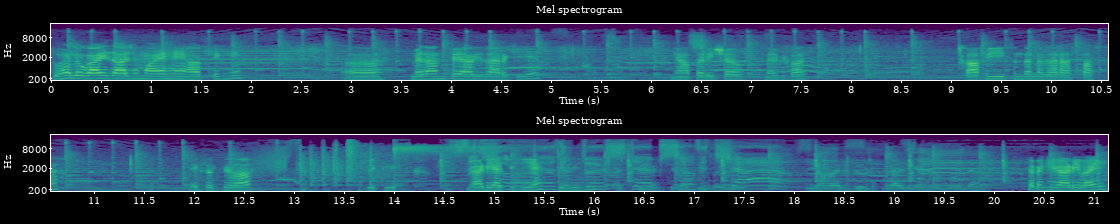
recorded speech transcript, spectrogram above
तो हेलो गाइस आज हम आए हैं आग सीखने मैदान पे आग जला रखी है। यहाँ पर ऋषभ मैं विकास। काफ़ी सुंदर नज़ारा आसपास का। देख सकते हो आप। पिकनिक गाड़ी आ चुकी है किसी की। अच्छी अच्छी अच्छी बढ़िया ये हमारी गाड़ी है सड़क की गाड़ी भाई।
